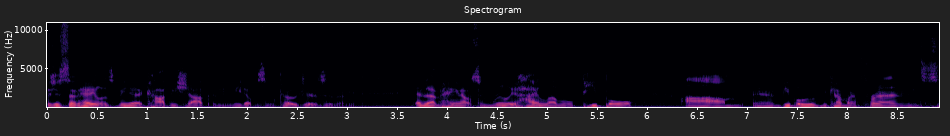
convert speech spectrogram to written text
I just said, hey, let's meet at a coffee shop and meet up with some coaches, and then ended up hanging out with some really high level people, um, and people who have become my friends,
